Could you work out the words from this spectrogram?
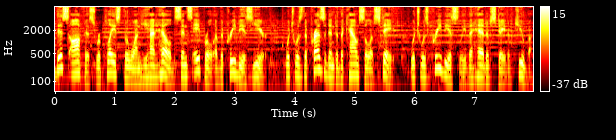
This office replaced the one he had held since April of the previous year, which was the President of the Council of State, which was previously the head of state of Cuba.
